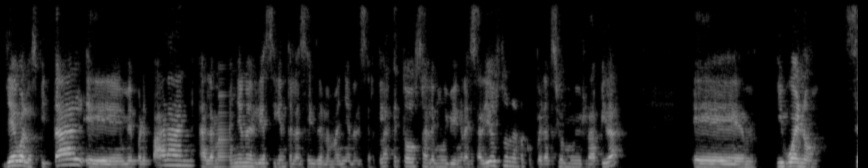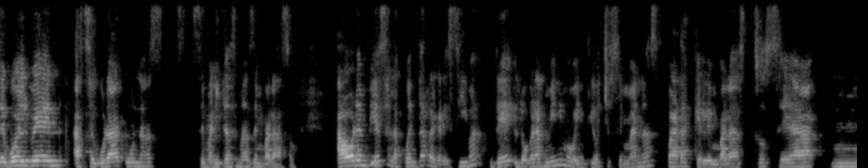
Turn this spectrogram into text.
llego al hospital, eh, me preparan, a la mañana del día siguiente a las seis de la mañana el cerclaje, todo sale muy bien, gracias a Dios, una recuperación muy rápida. Eh, y bueno, se vuelven a asegurar unas semanitas más de embarazo. Ahora empieza la cuenta regresiva de lograr mínimo 28 semanas para que el embarazo sea mm,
